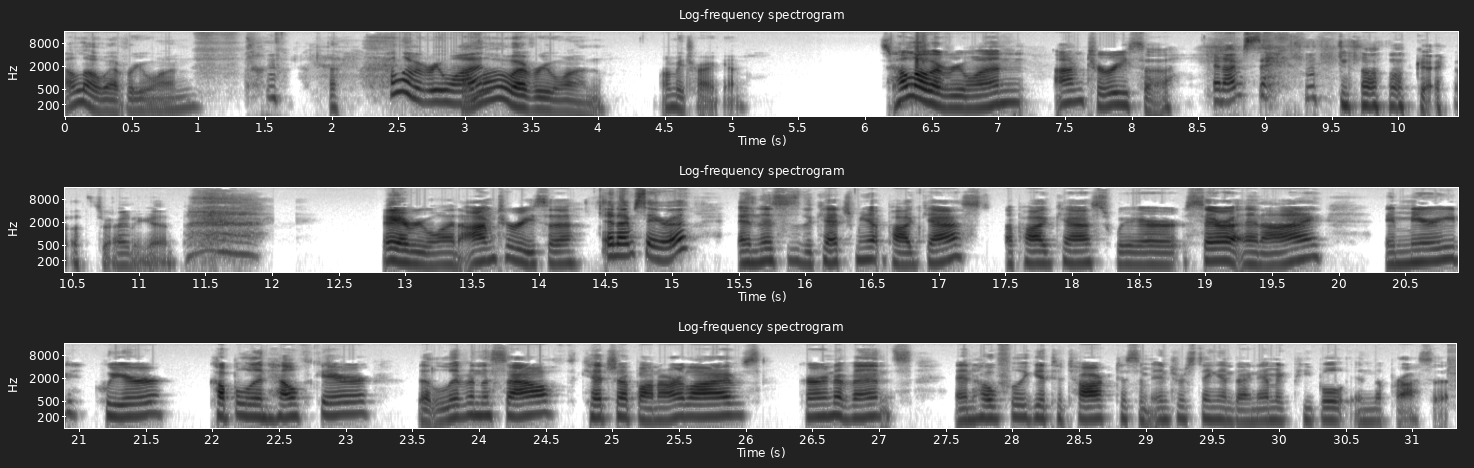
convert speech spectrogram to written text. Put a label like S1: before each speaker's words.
S1: Hello, everyone.
S2: Hello, everyone.
S1: Hello, everyone. Let me try again. Hello, everyone. I'm Theresa.
S2: And I'm Sam.
S1: okay, let's try it again. Hey, everyone. I'm Theresa,
S2: and I'm Sara.
S1: and this is the Catch Me Up podcast, a podcast where Sara and I, a married queer couple in healthcare that live in the South, catch up on our lives, current events, and hopefully get to talk to some interesting and dynamic people in the process.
